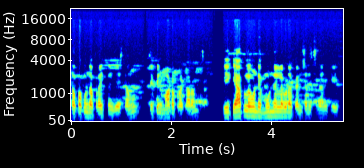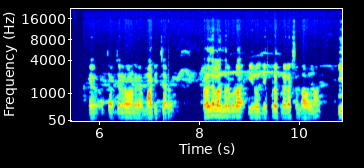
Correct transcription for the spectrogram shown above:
తప్పకుండా ప్రయత్నం చేస్తాము. చెప్పిన మాట ప్రకారం ఈ గ్యాప్లో ఉండే మూడు నెలలు కూడా పెన్షన్ ఇచ్చడానికి మేము చంద్రబాబు నాయుడు గారు మాట ఇచ్చారు ప్రజలందరూ కూడా ఈ రోజు ఎప్పుడెప్పుడు ఎలక్షన్ రావాలన్నా ఈ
